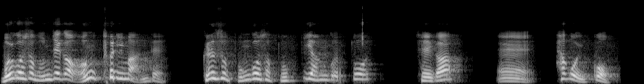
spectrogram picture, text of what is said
모의고사 문제가 엉터리면 안 돼. 그래서 본고사 복귀한 것도 제가 예, 하고 있고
